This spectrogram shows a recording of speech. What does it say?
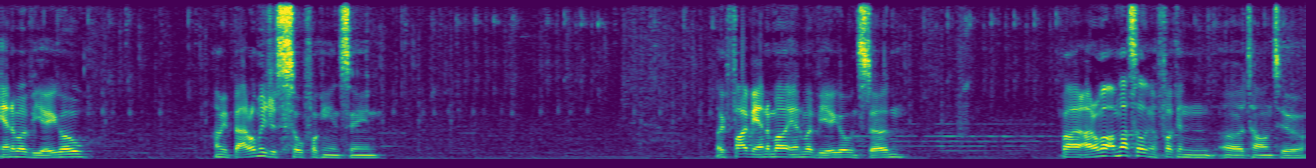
anima Viego. I mean, battle mage is so fucking insane. Like five anima, anima Viego instead. But I don't. I'm not selling a fucking uh, talent too.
